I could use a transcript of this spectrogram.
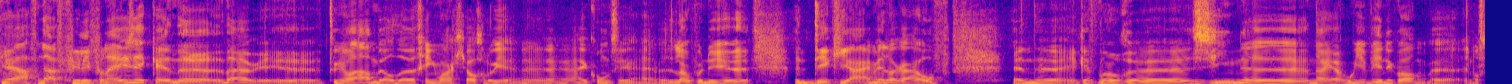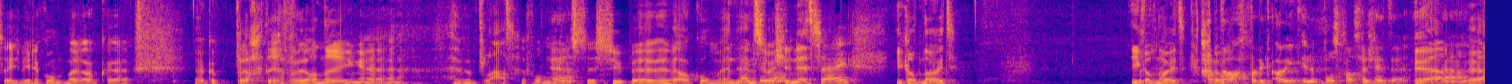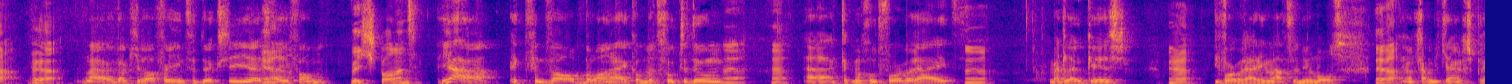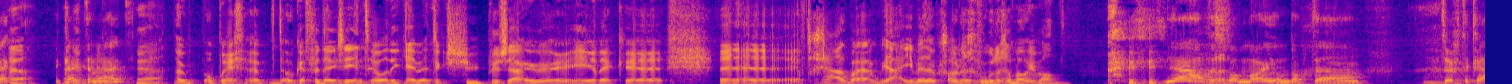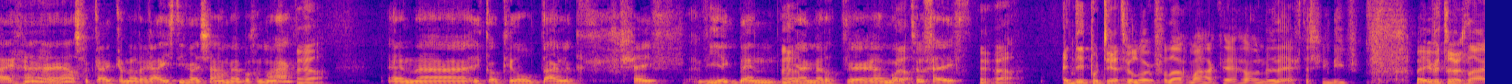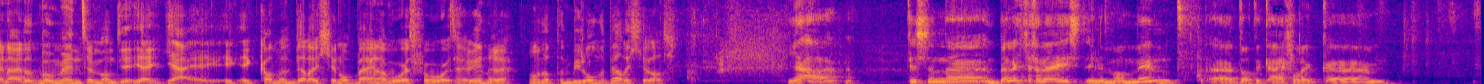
Ja, nou, Filip van Heesik. En uh, nou, uh, toen je al aanbelde, ging mijn hartje al gloeien. Uh, hij komt weer. We lopen nu een dik jaar met elkaar op. En ik heb mogen zien nou ja, hoe je binnenkwam. en nog steeds binnenkomt. Maar ook welke prachtige veranderingen hebben plaatsgevonden. Ja. Dus super welkom. En, en zoals je net zei, ik had nooit ik had nooit gedacht dat ik ooit in de podcast zou zitten. Ja, ja, ja. Nou, dankjewel voor je introductie, uh, ja. Stefan. Beetje spannend? Ja, ik vind het wel belangrijk om dat goed te doen. Ja, ja. Uh, ik heb me goed voorbereid. Ja. Maar het leuke is, ja. die voorbereiding laten we nu los. Ja. En we gaan met jou in gesprek. Ja. Ik kijk er naar uit. Ja, ook, oprecht, ook even deze intro. Want ik, jij bent natuurlijk super zuiver, eerlijk, uh, uh, op de graad. Maar ja, je bent ook gewoon een gevoelige mooie man. ja, het is wel mooi om dat uh, terug te krijgen. Hè? Als we kijken naar de reis die wij samen hebben gemaakt. Ja. En uh, ik ook heel duidelijk geef wie ik ben. En jij mij dat weer uh, mooi teruggeeft. Ja. En dit portret willen we ook vandaag maken. Hè? Gewoon de, de echte Philippe. Maar even terug naar, naar dat momentum. Want ja, ja, ik, ik kan me het belletje nog bijna woord voor woord herinneren. Omdat het een bijzonder belletje was. Ja, het is een, uh, een belletje geweest in een moment uh, dat ik eigenlijk uh,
